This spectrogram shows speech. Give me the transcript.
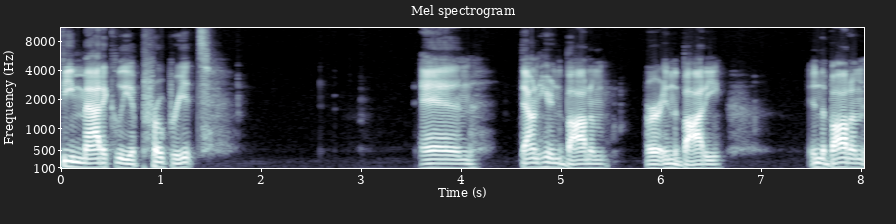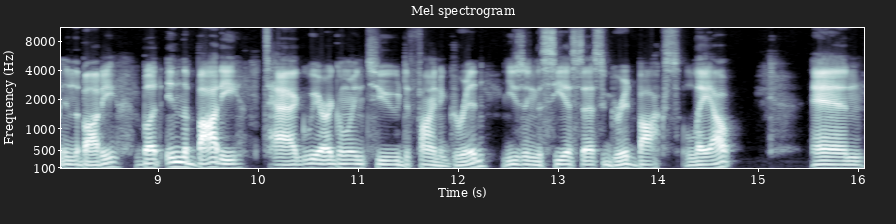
thematically appropriate. And down here in the bottom, or in the body, in the bottom in the body, but in the body tag, we are going to define a grid using the CSS grid box layout. And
